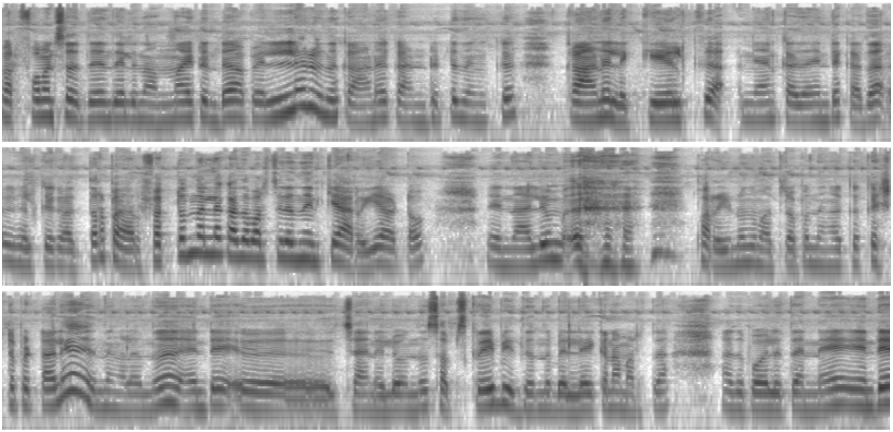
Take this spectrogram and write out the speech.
പെർഫോമൻസ് എന്തെങ്കിലും നന്നായിട്ടുണ്ട്. അപ്പോൾ എല്ലാവരും ഒന്ന് കാണുക കണ്ടിട്ട് നിങ്ങൾക്ക് കാണില്ല കേൾക്കുക. ഞാൻ കഥ എന്റെ കഥ കേൾക്കുക. അത്ര പെർഫെക്റ്റ് ഒന്നല്ല കഥ പറച്ചിലെന്ന് എനിക്ക് അറിയാം കേട്ടോ. എന്നാലും പറയണമെന്ന് മാത്രം. അപ്പോൾ നിങ്ങൾക്കൊക്കെ ഇഷ്ടപ്പെട്ടാൽ നിങ്ങളൊന്ന് എന്റെ ചാനലൊന്ന് സബ്സ്ക്രൈബ് ചെയ്തൊന്ന് ബെല്ലൈക്കൺ അമർത്തുക. അതുപോലെ തന്നെ എന്റെ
